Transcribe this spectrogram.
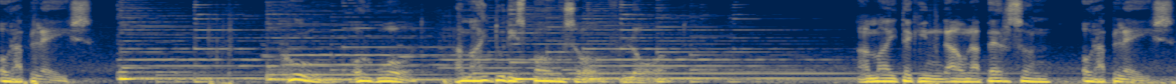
or a place? Who or what am I to dispose of, Lord? Am I taking down a person or a place?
